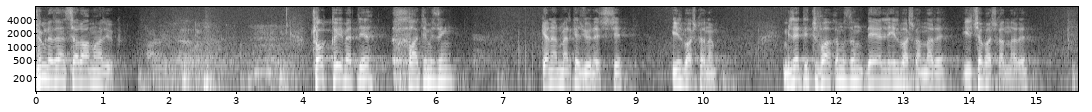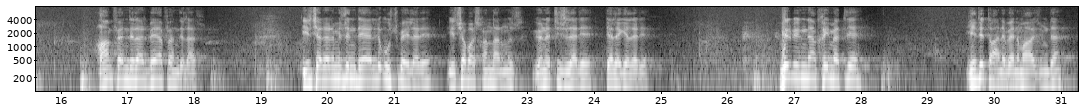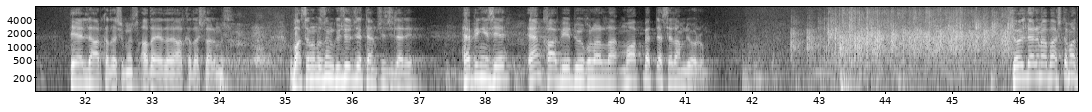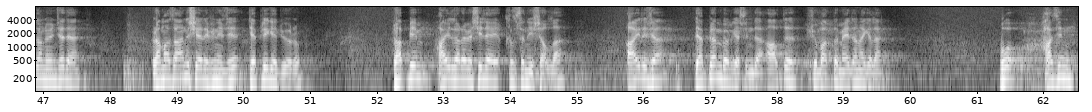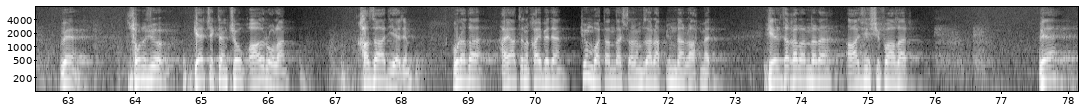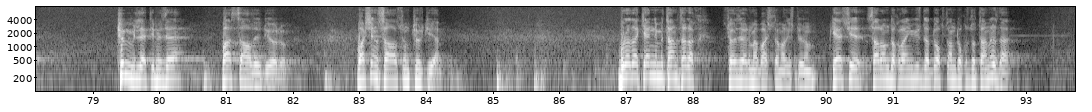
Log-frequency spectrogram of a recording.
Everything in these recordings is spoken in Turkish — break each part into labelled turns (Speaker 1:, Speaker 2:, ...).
Speaker 1: Cümleden selamun aleyküm. Çok kıymetli partimizin genel merkez yöneticisi, il başkanım, Millet İttifakımızın değerli il başkanları, ilçe başkanları, hanımefendiler, beyefendiler, ilçelerimizin değerli uç beyleri, ilçe başkanlarımız, yöneticileri, delegeleri, birbirinden kıymetli yedi tane benim haricimde değerli arkadaşımız, aday aday arkadaşlarımız, basınımızın güzide temsilcileri, hepinizi en kalbi duygularla, muhabbetle selamlıyorum. Sözlerime başlamadan önce de Ramazan-ı Şerifinizi tebrik ediyorum. Rabbim hayırlara vesile kılsın inşallah. Ayrıca deprem bölgesinde 6 Şubat'ta meydana gelen bu hazin ve sonucu gerçekten çok ağır olan kaza diyelim. Burada hayatını kaybeden tüm vatandaşlarımıza Rabbimden rahmet, geride kalanlara acil şifalar ve tüm milletimize başsağlığı diyorum. Başın sağ olsun Türkiye'm. Burada kendimi tanıtarak sözlerime başlamak istiyorum. Gerçi salondakilerin yüzde 99'u tanır da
